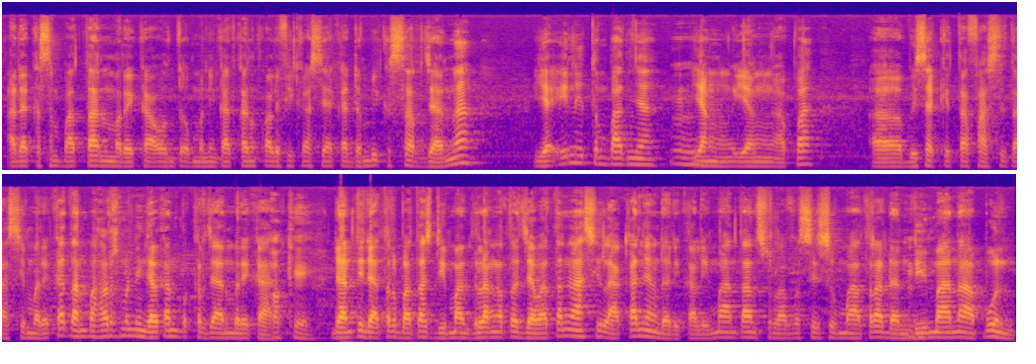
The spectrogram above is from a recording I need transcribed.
ada kesempatan mereka untuk meningkatkan kualifikasi akademik ke sarjana, ya ini tempatnya Hmm. yang yang apa eh, bisa kita fasilitasi mereka tanpa harus meninggalkan pekerjaan mereka. Oke. Dan tidak terbatas di Magelang atau Jawa Tengah, silakan yang dari Kalimantan, Sulawesi, Sumatera Hmm. dan di mana pun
